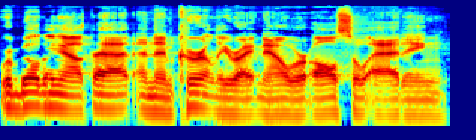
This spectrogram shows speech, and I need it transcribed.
We're building out that, and then currently, right now, we're also adding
